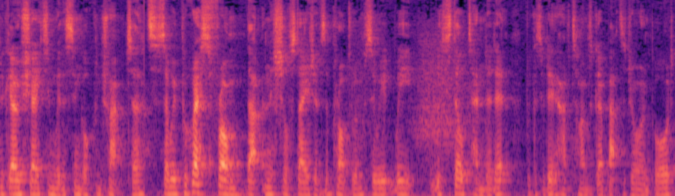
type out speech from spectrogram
negotiating with a single contractor. So we progressed from that initial stage of the problem. So we, we, we still tendered it because we didn't have time to go back to drawing board.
